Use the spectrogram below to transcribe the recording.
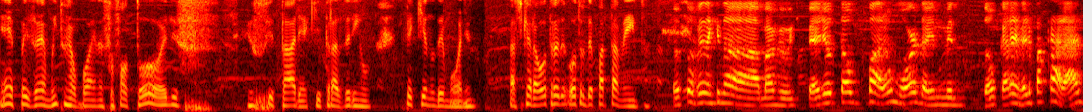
É, pois é, muito Hellboy, né? Só faltou eles ressuscitarem aqui, trazerem um pequeno demônio. Acho que era outra, outro departamento. Eu tô vendo aqui na Marvel Wikipedia, tá o Barão Morda aí no meio da discussão. O cara é velho pra caralho.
